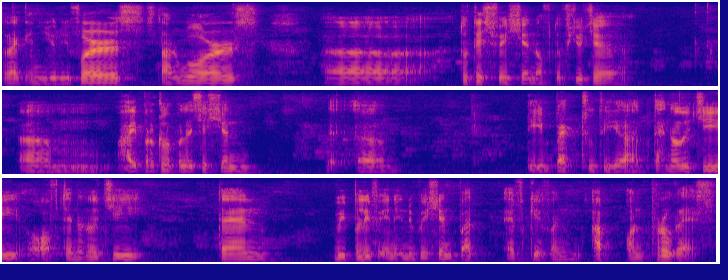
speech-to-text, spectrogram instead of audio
Trek in universe, Star Wars, uh, today's vision of the future, um, hyperglobalization, um, the impact to the uh, technology or of technology, then we believe in innovation but have given up on progress.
